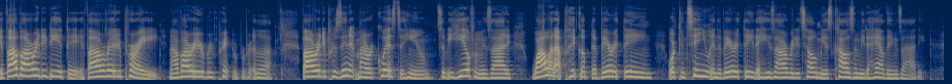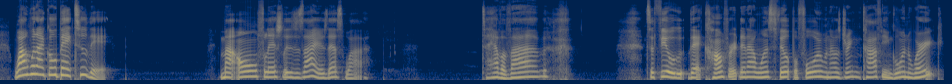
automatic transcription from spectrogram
if I've already did that, if I already prayed, and I've already uh, if I already presented my request to him to be healed from anxiety, why would I pick up the very thing or continue in the very thing that he's already told me is causing me to have the anxiety? Why would I go back to that? my own fleshly desires. That's why. To have a vibe, to feel that comfort that I once felt before when I was drinking coffee and going to work.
